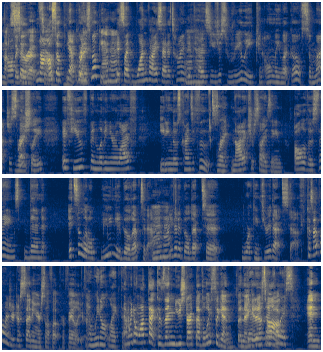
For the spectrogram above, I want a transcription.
Not also cigarettes not or- also yeah quitting Right. Mm-hmm. smoking it's like one vice at a time because you just really can only let go of so much especially if you've been living your life eating those kinds of foods Right. not exercising all of those things then it's a little you need to build up to that Mm-hmm. you got to build up to working through that stuff Because otherwise, you're just setting yourself up for failure. and we don't like that And we don't want that because then you start that voice again, the negative that talk. And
